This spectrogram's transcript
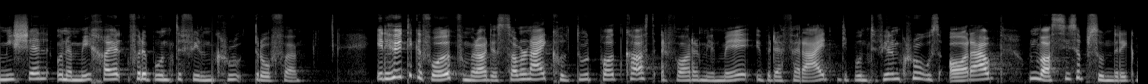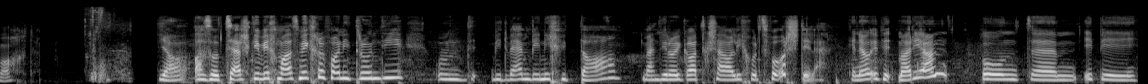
Michelle und Michael von der bunten Filmcrew getroffen. In der heutigen Folge vom Radio Summer Night Kultur Podcast erfahren wir mehr über den Verein Die bunte Filmcrew aus Aarau und was sie so besonders macht. Ja, also zuerst gebe ich mal das Mikrofon in die Runde und mit wem bin ich heute da? Wollt ihr euch gerade schnell alle kurz vorstellen? Genau, ich bin Marianne und ähm, ich bin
